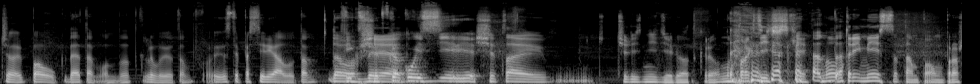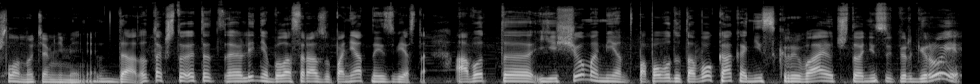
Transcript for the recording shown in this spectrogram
Человек-паук, да, там он открыл ее там, если по сериалу, там Да фиг вообще. знает в какой серии. Считай, через неделю открыл. Ну, практически. Ну, три месяца там, по-моему, прошло, но тем не менее. Да, ну так что эта э, линия была сразу понятна и известна. А вот э, еще момент по поводу того, как они скрывают, что они супергерои,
